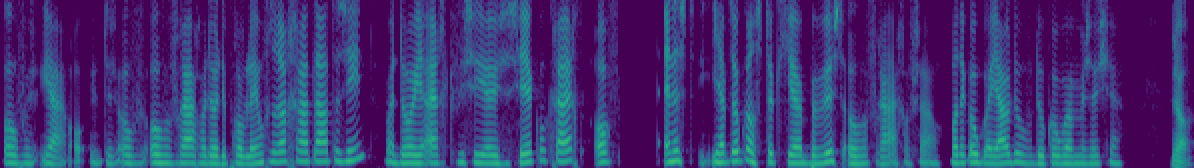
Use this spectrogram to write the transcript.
over, ja, dus over, overvragen, waardoor die probleemgedrag gaat laten zien, waardoor je eigenlijk een vicieuze cirkel krijgt. Of en st- je hebt ook wel een stukje bewust overvragen of zo. Wat ik ook bij jou doe, doe ik ook bij mijn zusje. Ja,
